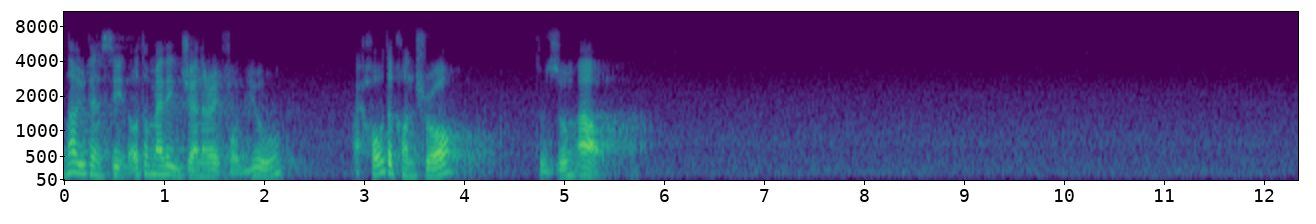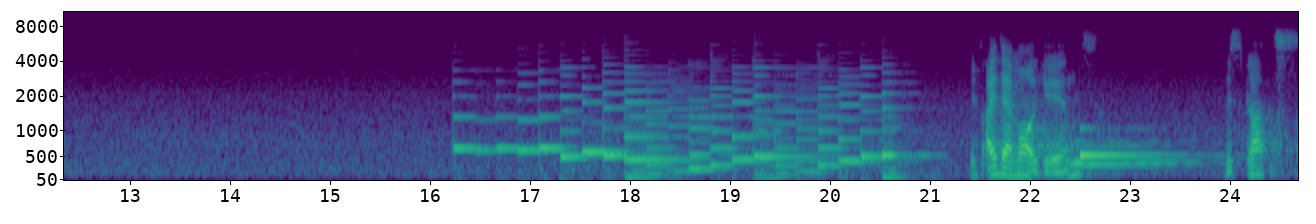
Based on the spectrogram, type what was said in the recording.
Now you can see it automatically generate for you. I hold the control to zoom out. If I demo again, discards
